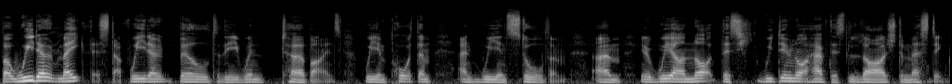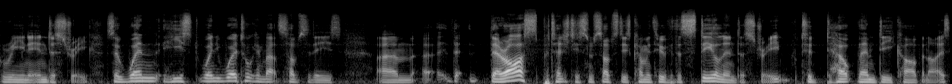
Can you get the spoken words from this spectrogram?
But we don't make this stuff. We don't build the wind turbines. We import them and we install them. Um, you know, we are not this. We do not have this large domestic green industry. So when he's when we're talking about subsidies, um, uh, th- there are potentially some subsidies coming through for the steel industry to help them decarbonize.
